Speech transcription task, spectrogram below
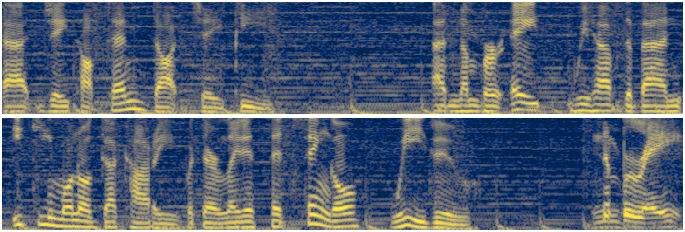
at jtop10.jp. At number 8, we have the band Ikimonogakari with their latest hit single, We Do. Number 8.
